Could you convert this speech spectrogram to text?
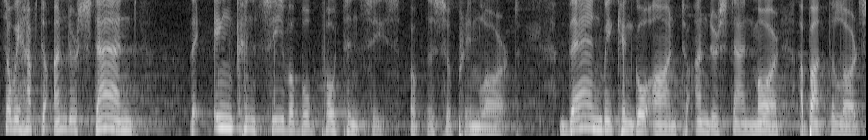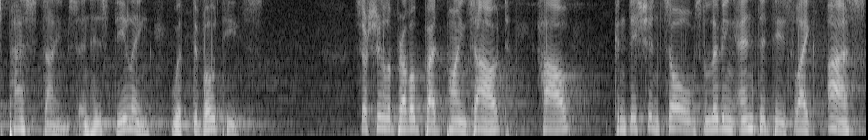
So we have to understand the inconceivable potencies of the Supreme Lord. Then we can go on to understand more about the Lord's pastimes and his dealing with devotees. So Srila Prabhupada points out how conditioned souls, living entities like us,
